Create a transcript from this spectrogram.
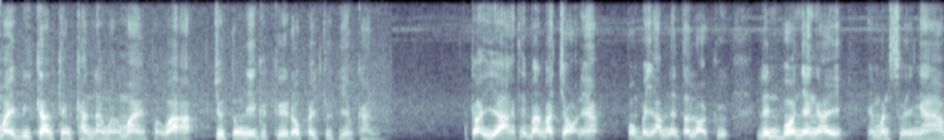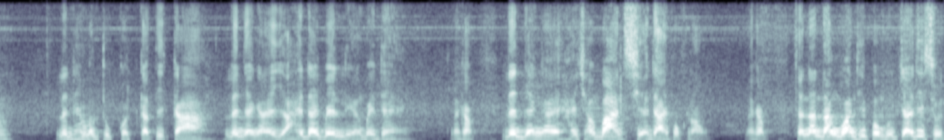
ไม่มีการแข่งขันทั้งมากมาย เพราะว่าจุดตรงนี้ก็คือเราไปจุดเดียวกัน ก็อีกอย่างที่บานบาเจาะเนี่ยผมพยายามเน้นตลอดคือเล่นบอลยังไงให้มันสวยงาม เล่นให้มันถูกกฎกติกา เล่นยังไงอย่าให้ได้ใบเหลืองใบแดงนะครับเล่นยังไงให้ชาวบ้านเสียดายพวกเรานะครับฉะนั้นรางวัลที่ผมภูมิใจที่สุด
